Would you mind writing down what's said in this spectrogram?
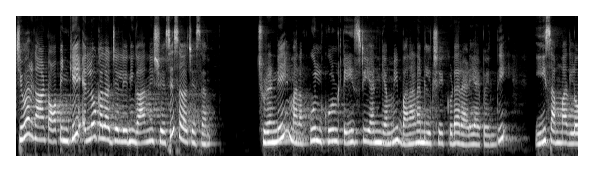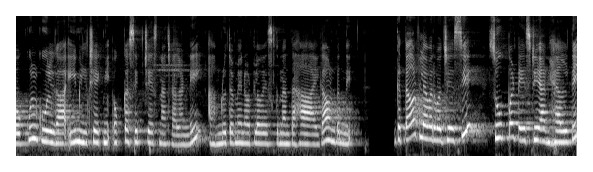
చివరిగా టాపింగ్కి ఎల్లో కలర్ జెల్లీని గార్నిష్ చేసి సర్వ్ చేసాం చూడండి మన cool cool tasty and yummy banana milk shake కూడా రెడీ అయిపోయింది. ఈ సమ్మర్లో కూల్ కూల్గా ఈ మిల్క్ షేక్ని ఒక్క సిప్ చేసినా చాలండి. అమృతమే నోట్లో వేసుకున్నంత హాయిగా ఉంటుంది. ఇంకా థర్డ్ ఫ్లేవర్ వచ్చేసి super tasty and healthy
